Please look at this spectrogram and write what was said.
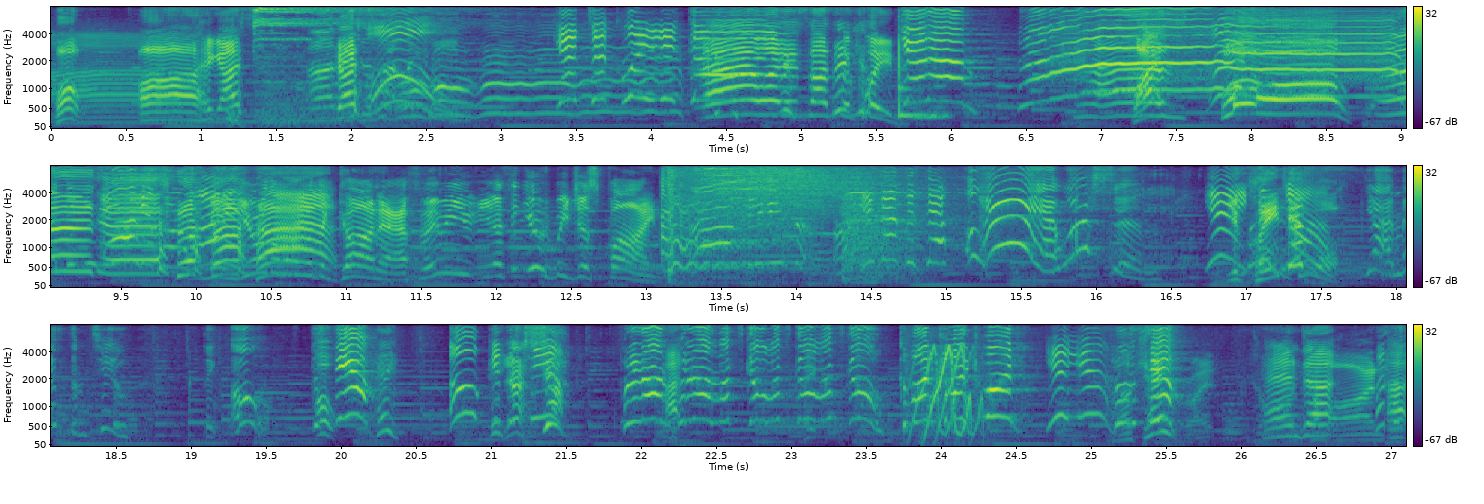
Whoa. Uh, hey, guys. Uh, Guys. this Oh. Get to cleaning, guys. Ah, well, it's not so clean. Get him! What? You're the one with the gun, F. Maybe you, I think you would be just fine. Uh, maybe it's a- You got this, Apple. Oh, Hey, I washed him. yay, You good cleaned him? Yeah, I missed him too. Like, oh, the Oh, stamp. hey. Oh, get Yes. the stamp. Put it on, put it on. Let's go, let's go, let's go. Come on, come on, come on. Yeah, yeah. Put Okay. Right. Come And, on, uh, come on. Uh,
